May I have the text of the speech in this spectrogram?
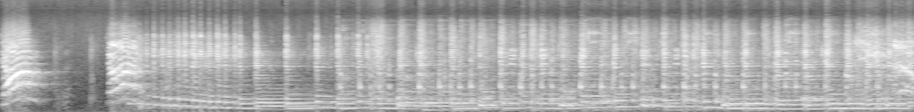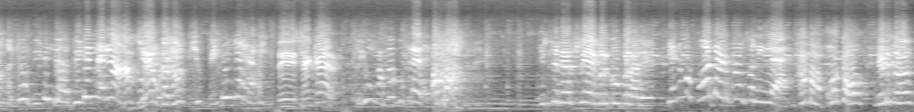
ஜான்! ஜான்! விடுங்க விடுங்க விடுங்க. டேய் சங்கர்! அப்பா கூப்பிடுறாரு. அப்பா! இந்த நேரத்துல இவர் கூப்பிடுறாரு. என்னமோ போட்டோ எடுக்கணும்னு சொன்னீங்களே. ஆமா போட்டோ எடுக்கணும்.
